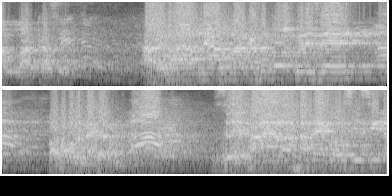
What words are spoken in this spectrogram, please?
আল্লাহর কাছে। আরে ভাই, আপনি আল্লাহর কাছে দোষ করেছেন। কথা বলেন না কেন? যেখানে আমার সাথে বসে ছিল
